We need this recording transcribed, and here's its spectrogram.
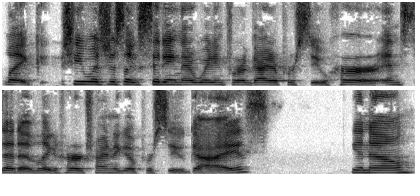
Like she was just like sitting there waiting for a guy to pursue her instead of like her trying to go pursue guys. You know?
